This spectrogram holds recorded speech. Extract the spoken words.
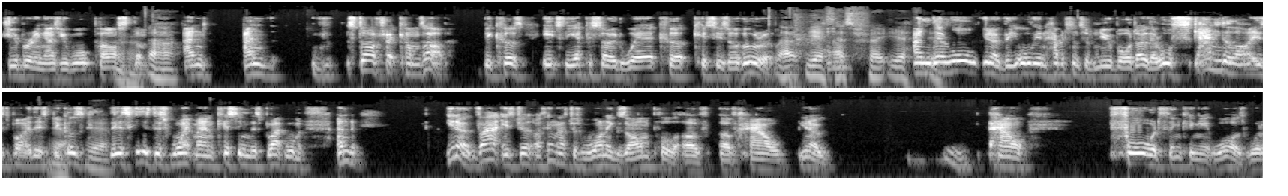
gibbering as you walk past them, Uh-huh. and and Star Trek comes up because it's the episode where Kirk kisses Uhura. Uh, yes, that's right. Yeah. And they're all, you know, the, all the inhabitants of New Bordeaux, they're all scandalized by this Yeah. because Yeah. this here's this white man kissing this black woman. And, you know, that is just, I think that's just one example of, of how, you know, how forward thinking it was, what,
